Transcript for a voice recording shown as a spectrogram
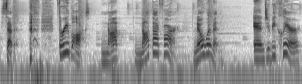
Seven. three blocks not not that far. No women. And to be clear,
